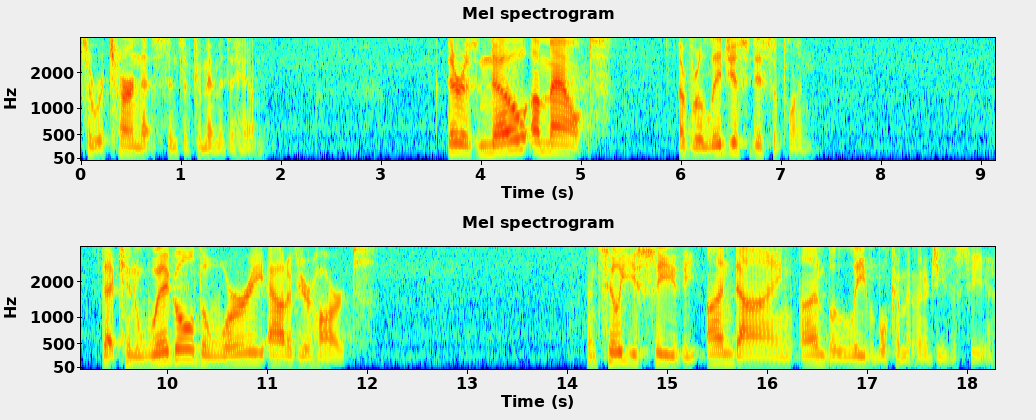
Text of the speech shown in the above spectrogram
to return that sense of commitment to him. There is no amount of religious discipline that can wiggle the worry out of your heart until you see the undying, unbelievable commitment of Jesus to you.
